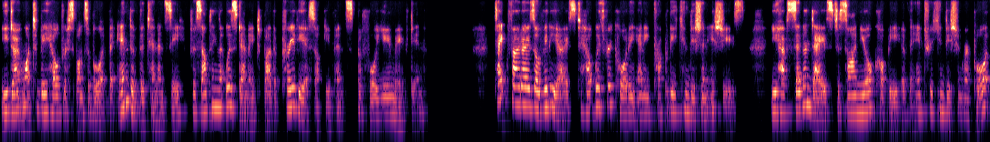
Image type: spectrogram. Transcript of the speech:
You don't want to be held responsible at the end of the tenancy for something that was damaged by the previous occupants before you moved in. Take photos or videos to help with recording any property condition issues. You have seven days to sign your copy of the entry condition report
